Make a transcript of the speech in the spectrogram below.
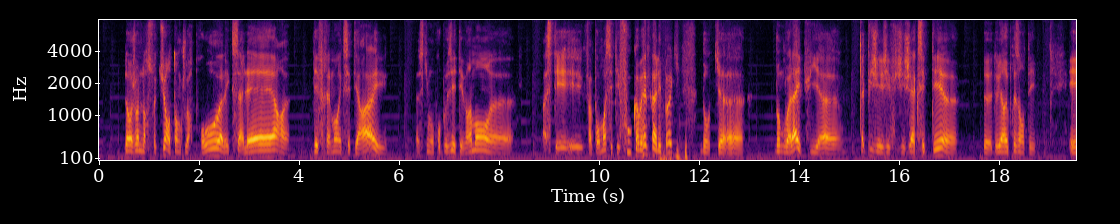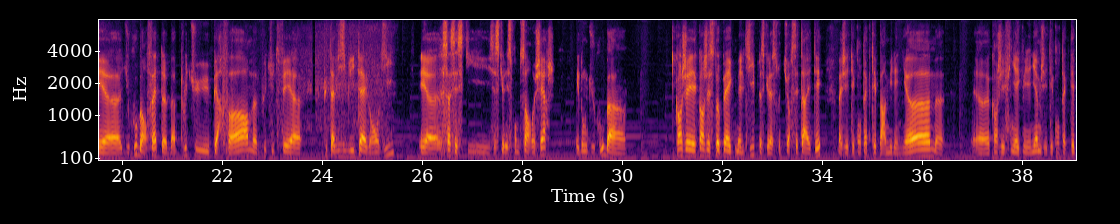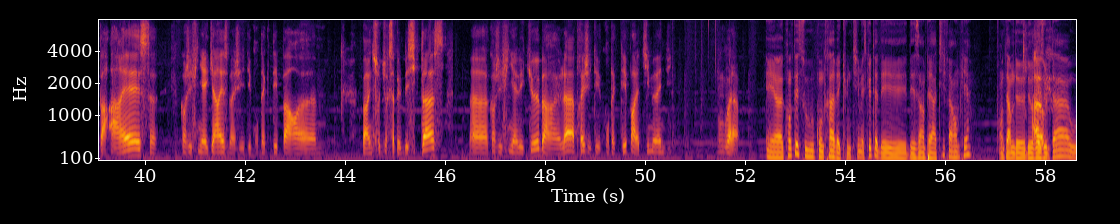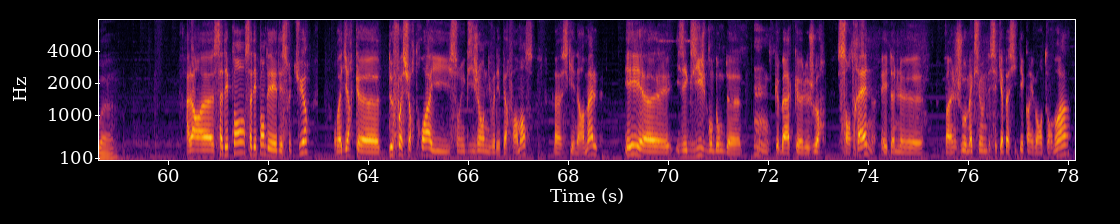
rejoindre leur structure en tant que joueur pro, avec salaire, défraiement, etc. Et euh, ce qu'ils m'ont proposé était vraiment, euh, bah, c'était, enfin pour moi c'était fou quand même à l'époque. Donc donc voilà. Et puis et puis j'ai accepté de, les représenter. Et du coup, bah, en fait, bah, plus tu performes, plus tu te fais, plus ta visibilité agrandit, et euh, ça, c'est ce qui, c'est ce que les sponsors recherchent. Et donc du coup, bah, quand j'ai quand j'ai stoppé avec Melty parce que la structure s'est arrêtée, bah, j'ai été contacté par Millennium. Euh, quand j'ai fini avec Millennium, j'ai été contacté par Ares. Quand j'ai fini avec Ares, bah, j'ai été contacté par euh, par une structure qui s'appelle Besiktas. Euh, quand j'ai fini avec eux, bah, là après j'ai été contacté par la team Envy. Donc voilà. Et euh, quand tu es sous contrat avec une team, est-ce que tu as des, impératifs à remplir? En termes de, ah résultats ou euh? Alors, ça dépend, ça dépend des, structures. On va dire que deux fois sur trois, ils sont exigeants au niveau des performances, ce qui est normal. Et ils exigent bon, donc de, que, bah, que le joueur s'entraîne et donne le, enfin, joue au maximum de ses capacités quand il va en tournoi.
